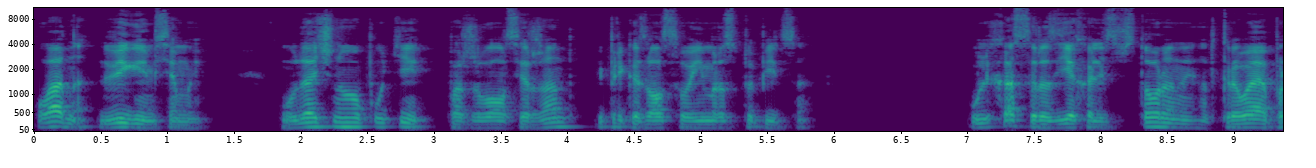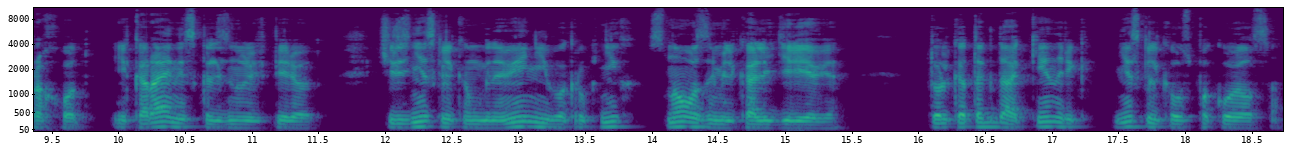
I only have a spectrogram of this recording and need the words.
«Ладно, двигаемся мы». «Удачного пути», – пожелал сержант и приказал своим расступиться. Ульхасы разъехались в стороны, открывая проход, и карайны скользнули вперед. Через несколько мгновений вокруг них снова замелькали деревья. Только тогда Кенрик несколько успокоился,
